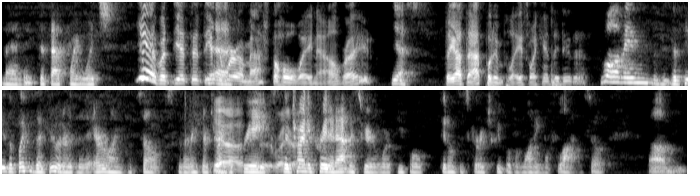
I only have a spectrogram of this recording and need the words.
mandates at that point, which Yeah, but yet they, they have Yeah. to wear a mask the whole way now, right? yes. They got that put in place. Why can't they do this? Well, I mean, the, the the places that do it are the airlines themselves because I think they're trying Yeah, to create. Right, they're right. trying to create an atmosphere where people they don't discourage people from wanting to fly. So um,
